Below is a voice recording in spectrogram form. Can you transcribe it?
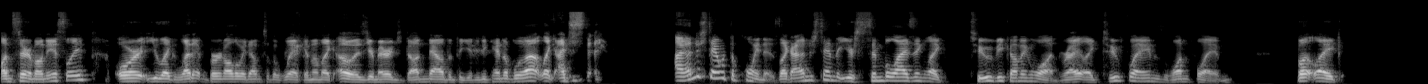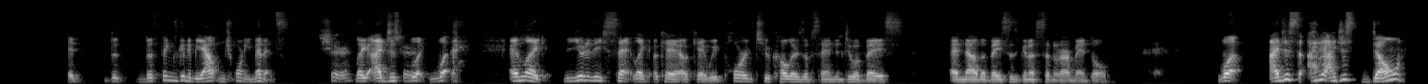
unceremoniously, or you like let it burn all the way down to the wick, and then like, oh, is your marriage done now that the unity candle blew out? Like I just I understand what the point is. Like I understand that you're symbolizing like two becoming one, right? Like two flames, one flame. But like it the the thing's gonna be out in 20 minutes. Sure. Like I just Sure. like what and like unity sand like okay, okay, we poured two colors of sand into a vase and now the vase is gonna sit on our mantle. What I just I, I just don't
